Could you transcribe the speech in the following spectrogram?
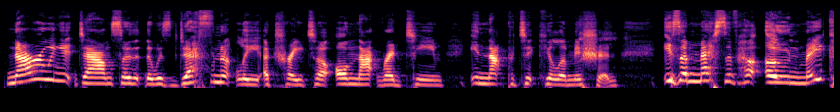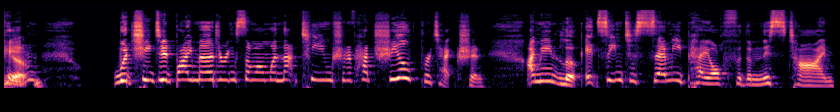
narrowing it down so that there was definitely a traitor on that red team in that particular mission is a mess of her own making. Which she did by murdering someone when that team should have had shield protection. I mean, look, it seemed to semi pay off for them this time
